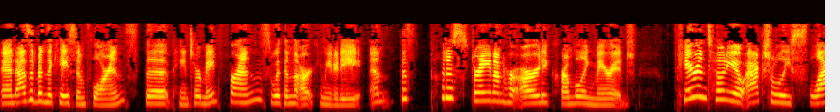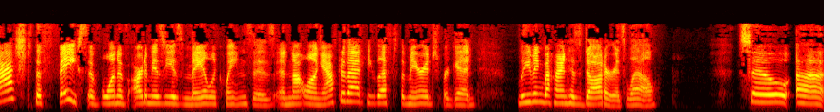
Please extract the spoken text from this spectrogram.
And as had been the case in Florence, the painter made friends within the art community, and this put a strain on her already crumbling marriage. Pier Antonio actually slashed the face of one of Artemisia's male acquaintances, and not long after that, he left the marriage for good, leaving behind his daughter as well. So, uh,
